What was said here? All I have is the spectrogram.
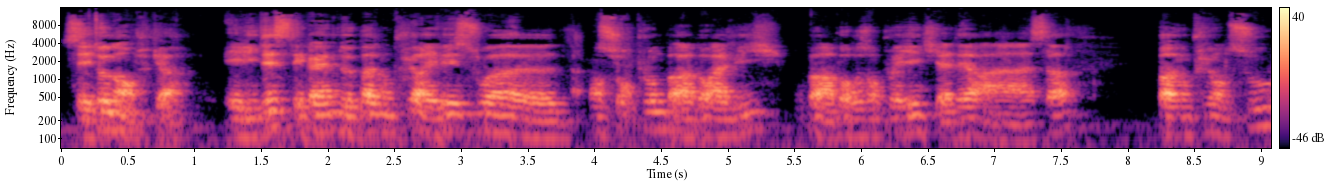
c'est étonnant en tout cas. Et l'idée, c'était quand même de ne pas non plus arriver soit en surplomb par rapport à lui, par rapport aux employés qui adhèrent à, à ça pas non plus en dessous,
